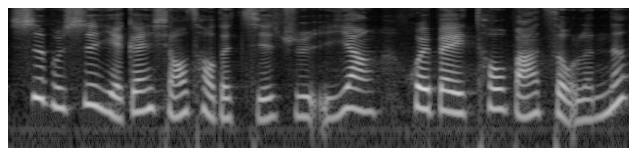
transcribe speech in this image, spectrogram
是不是也跟小草的结局一样，会被偷拔走了呢？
